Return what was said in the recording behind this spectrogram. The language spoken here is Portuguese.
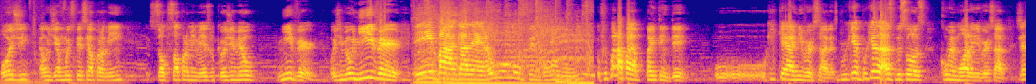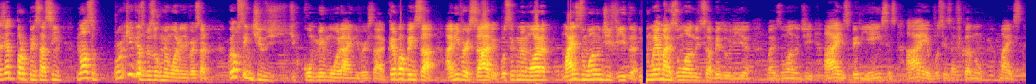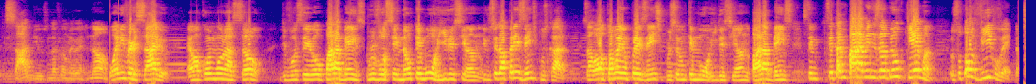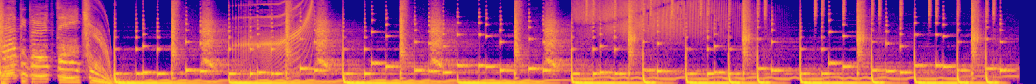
Hoje é um dia muito especial pra mim, só, só pra mim mesmo, que hoje é meu Niver. Hoje é meu Niver. Eba, galera. Uh, cebolo. Eu fui parar pra, pra entender o, o, o que, que é aniversário. Por que, por que as pessoas comemoram aniversário? Já, já parou pra pensar assim, nossa, por que, que as pessoas comemoram aniversário? Qual é o sentido de, de comemorar aniversário? Porque pra pensar, aniversário, você comemora mais um ano de vida. Não é mais um ano de sabedoria, mais um ano de, ai, experiências. Ai, você está ficando mais sábios, não está ficando mais. Não. O aniversário é uma comemoração de você, ou parabéns por você não ter morrido esse ano. E você dá presente pros caras. Ó, oh, toma aí um presente por você não ter morrido esse ano. Parabéns. Você, você tá me parabenizando pelo quê, mano? Eu só tô vivo, velho. Achoo.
